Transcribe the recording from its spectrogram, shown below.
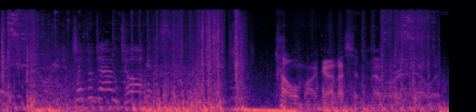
destroyed. Damn targets. Oh my god, I should have never hit it.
